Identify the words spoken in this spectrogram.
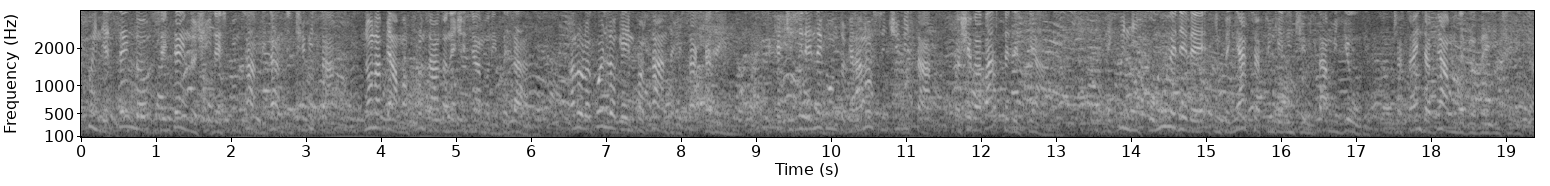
e quindi essendo, sentendoci responsabili tante inciviltà non abbiamo affrontato né ci siamo ribellati. Allora quello che è importante che sta accadendo è che ci si rende conto che la nostra inciviltà faceva parte del piano e quindi il comune deve impegnarsi affinché l'inciviltà migliori. Certamente abbiamo dei problemi di inciviltà,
